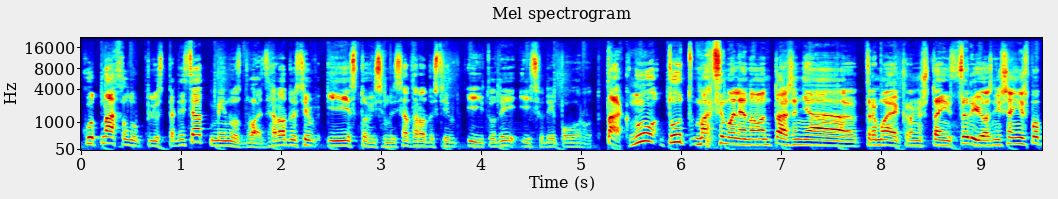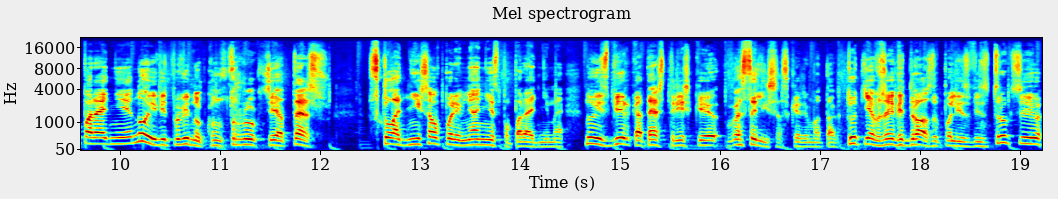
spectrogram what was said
Кут нахилу плюс 50, мінус 20 градусів і 180 градусів і туди, і сюди поворот. Так, ну тут максимальне навантаження тримає кронштейн серйозніше, ніж попередні. Ну і відповідно конструкція теж складніша в порівнянні з попередніми. Ну і збірка теж трішки веселіша, скажімо так. Тут я вже відразу поліз в інструкцію,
